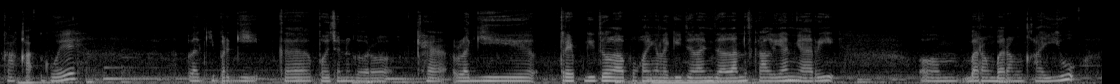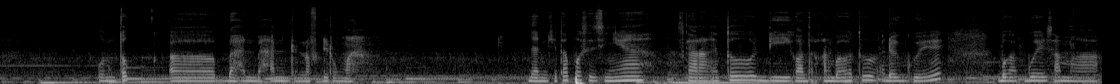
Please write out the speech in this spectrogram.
kakak gue lagi pergi ke Bojonegoro kayak lagi trip gitu lah pokoknya lagi jalan-jalan sekalian nyari barang barang-barang kayu untuk uh, bahan-bahan renov di rumah. Dan kita posisinya sekarang itu di kontrakan bawah tuh ada gue bokap gue sama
